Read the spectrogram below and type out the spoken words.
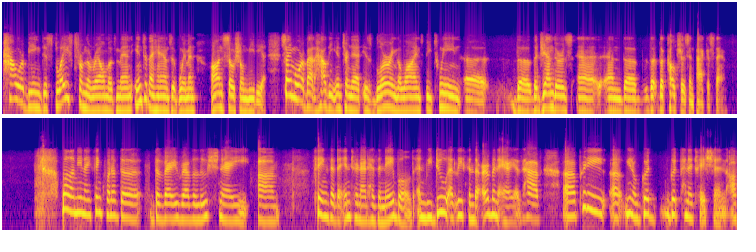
power being displaced from the realm of men into the hands of women on social media. Say more about how the internet is blurring the lines between uh, the, the genders uh, and the, the cultures in Pakistan. Well, I mean, I think one of the the very revolutionary um, things that the internet has enabled, and we do, at least in the urban areas, have uh, pretty, uh, you know, good good penetration of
